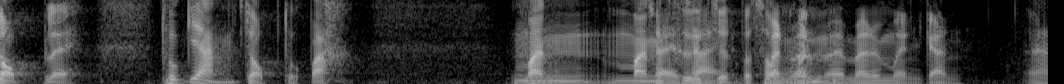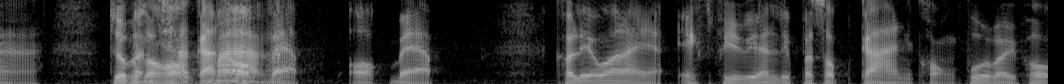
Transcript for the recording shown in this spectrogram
จบเลย ทุกอย่างจบถูกปะมันมันใช่คือใช่จุดประสงค์มัมันนมันมันไม่เหมือนกัน อ่า จุดประสงค์มันขชัอดงการมากออกแบบออกแบบเขาเรียกว่าอะไรอะ experience หรือประสบการณ์ของผู้บริโภค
